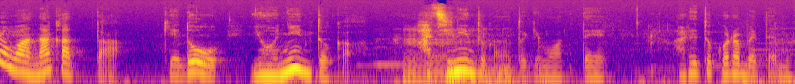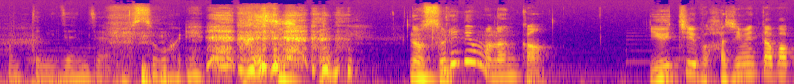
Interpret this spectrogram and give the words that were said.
ロはなかったけど4人とかうん。8人とかの時もあって、あれと比べても本当に全然すごい。でもそれでもなんか YouTube 始めたばっ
